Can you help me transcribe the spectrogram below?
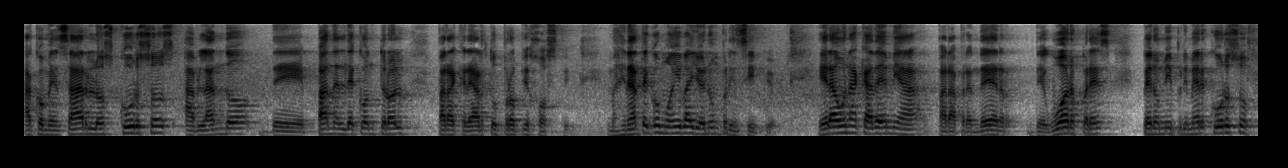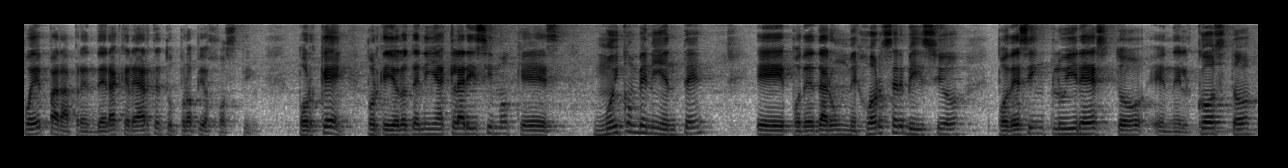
a comenzar los cursos hablando de panel de control para crear tu propio hosting. Imagínate cómo iba yo en un principio. Era una academia para aprender de WordPress, pero mi primer curso fue para aprender a crearte tu propio hosting. ¿Por qué? Porque yo lo tenía clarísimo que es muy conveniente eh, dar un mejor servicio, podés incluir esto en el costo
